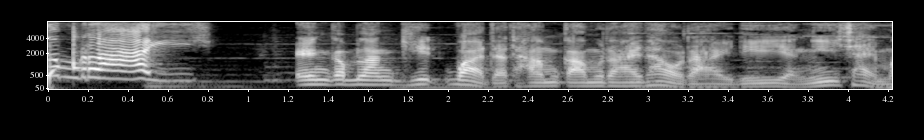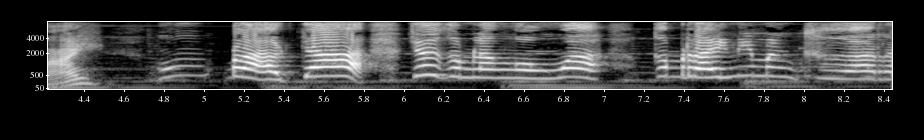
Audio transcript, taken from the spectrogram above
กำไร เองกำลังคิดว่าจะทำกำไรเท่าไหร่ดีอย่างนี้ใช่ไหม เปล่าจ้าจ้อยกำลังงงว่ากำไรนี่มันคืออะไร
